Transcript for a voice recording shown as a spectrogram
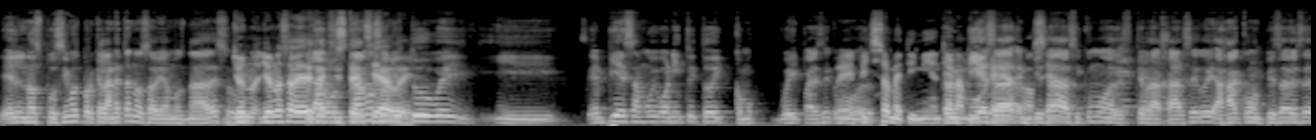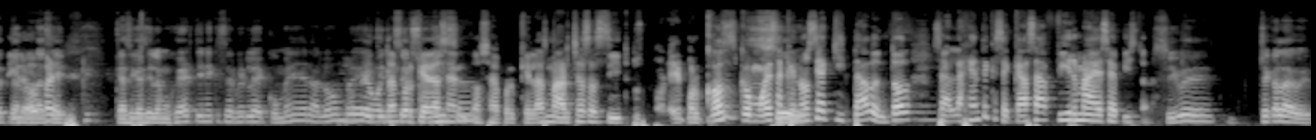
Él nos pusimos porque la neta no sabíamos nada de eso. Yo no, yo no sabía de la esa buscamos existencia, en. YouTube, güey, y empieza muy bonito y todo y como, güey, parece como... Güey, pinche sometimiento a la empieza, mujer. o empieza sea, así como a desquebrajarse, güey. Ajá, como empieza a verse de terror así. Casi casi la mujer tiene que servirle de comer al No hombre. y tiene preguntan que ser por qué hacen, o sea, por qué las marchas así, pues por, por cosas como esa que no se ha quitado en todo. O sea, la gente que se casa firma esa epístola. Sí, güey. Chécala, güey.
